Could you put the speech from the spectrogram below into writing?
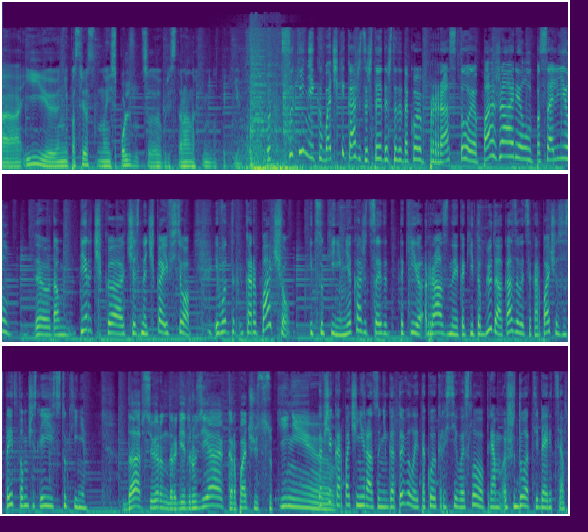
А, И непосредственно используются в ресторанах именно такие. Вот цукини и кабачки, кажется, что это что-то такое простое. Пожарил, посолил, э, там, перчика, чесночка и все. И вот карпаччо и цукини, мне кажется, это такие разные какие-то блюда. Оказывается, карпаччо состоит в том числе и из цукини. Да, все верно, дорогие друзья. Карпаччо из цукини. Вообще карпаччо ни разу не готовила, и такое красивое слово, прям жду от тебя рецепт.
